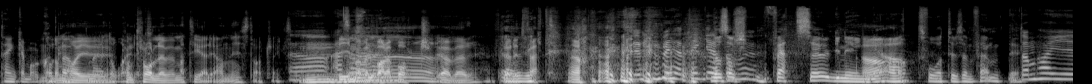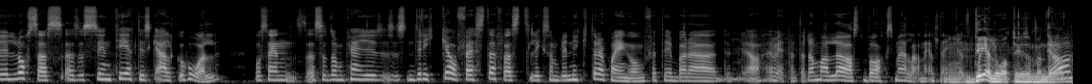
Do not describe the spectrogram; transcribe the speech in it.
tänka mig att Men de koppla har ju år. kontroll över materian i Star Trek. Så. Ja, Mm, alltså- beamar väl bara bort över Övervikt. fett. Ja. Men jag tänker Någon att sorts de, fettsugning ja. 2050. de har ju låtsas, alltså syntetisk alkohol Och sen, alltså de kan ju dricka och festa fast liksom bli nyktra på en gång för att det är bara, ja jag vet inte, de har löst baksmällan helt enkelt. Det låter ju som en dröm. Ja,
